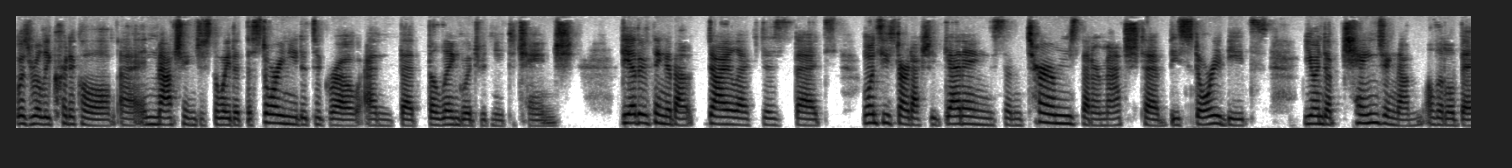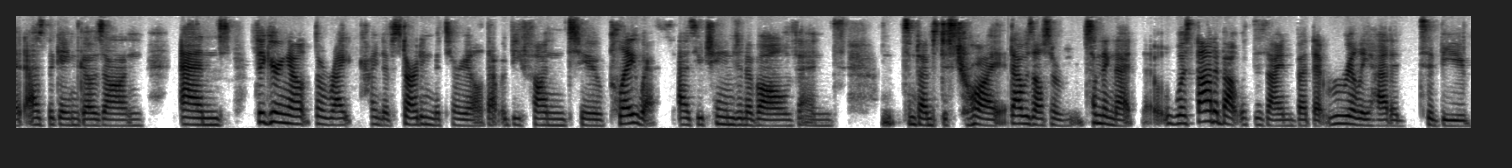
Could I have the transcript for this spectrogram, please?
was really critical uh, in matching just the way that the story needed to grow and that the language would need to change. The other thing about dialect is that once you start actually getting some terms that are matched to these story beats, you end up changing them a little bit as the game goes on and figuring out the right kind of starting material that would be fun to play with as you change and evolve and sometimes destroy. That was also something that was thought about with design, but that really had to be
